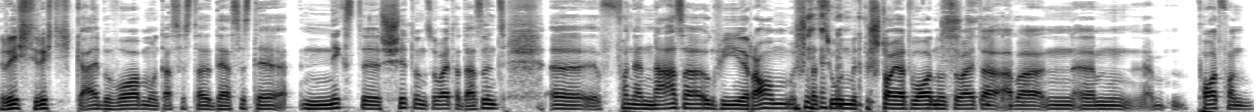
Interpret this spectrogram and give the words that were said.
richtig, richtig geil beworben und das ist da, das ist der nächste Shit und so weiter. Da sind äh, von der NASA irgendwie Raumstationen mit gesteuert worden und so weiter, aber ein ähm, Port von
